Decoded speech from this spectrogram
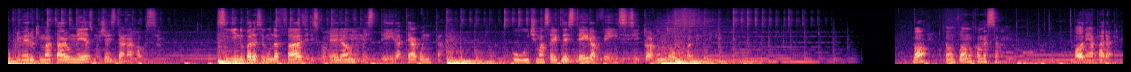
O primeiro que matar o mesmo já está na roça. Seguindo para a segunda fase, eles correrão em uma esteira até aguentar. O último a sair da esteira vence e se torna um novo fazendeiro. Bom, então vamos começar. Podem aparar.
